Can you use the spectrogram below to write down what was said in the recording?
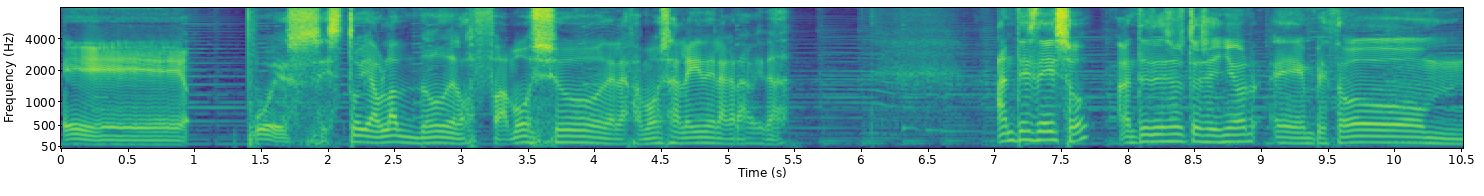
Eh, pues estoy hablando del famoso, de la famosa ley de la gravedad. Antes de eso, antes de eso este señor eh, empezó, mm,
